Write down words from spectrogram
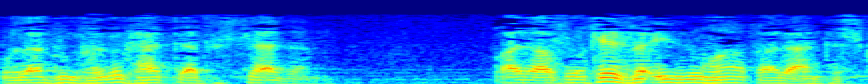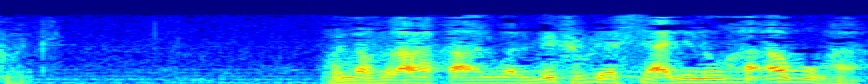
ولا تنكح البكر حتى تستأذن. قال يا رسول كيف إذنها؟ قال أن تسكت. واللفظ الآخر قال والبكر يستأذنها أبوها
